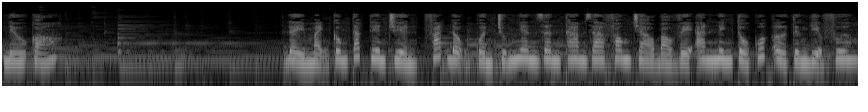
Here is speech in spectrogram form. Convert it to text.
nếu có. Đẩy mạnh công tác tuyên truyền, phát động quần chúng nhân dân tham gia phong trào bảo vệ an ninh Tổ quốc ở từng địa phương.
